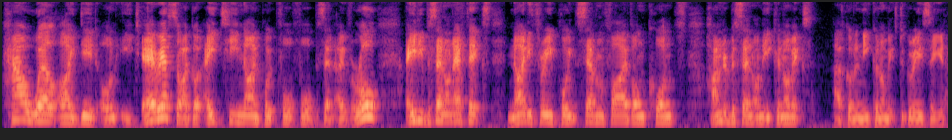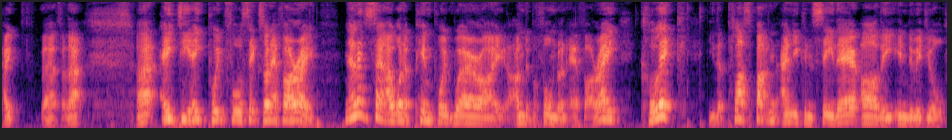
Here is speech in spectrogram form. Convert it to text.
how well I did on each area. So I got 89.44% overall, 80% on ethics, 93.75 on quants, 100% on economics. I've got an economics degree, so you'd hope uh, for that. Uh, 88.46 on FRA. Now let's say I want to pinpoint where I underperformed on FRA. Click the plus button and you can see there are the individual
